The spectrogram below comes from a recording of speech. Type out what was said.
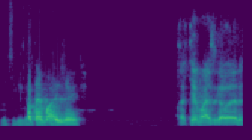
Vou desligar. Até mais, gente. Até mais, galera.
